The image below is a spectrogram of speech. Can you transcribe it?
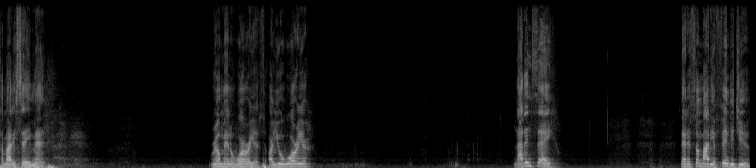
Somebody say amen. Real men are warriors. Are you a warrior? And I didn't say that if somebody offended you,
